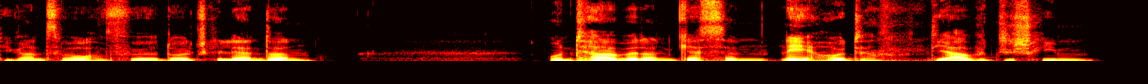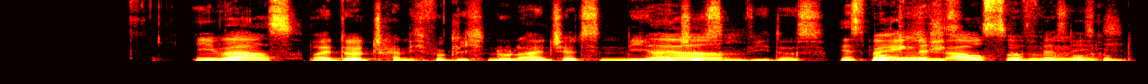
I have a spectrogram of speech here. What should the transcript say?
die ganze Woche für Deutsch gelernt dann. Und habe dann gestern, nee, heute die Arbeit geschrieben. Wie Boah, war's? Bei Deutsch kann ich wirklich null einschätzen, nie Ja. einschätzen, wie das Ist bei Englisch auch so, also was finde ich. rauskommt.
